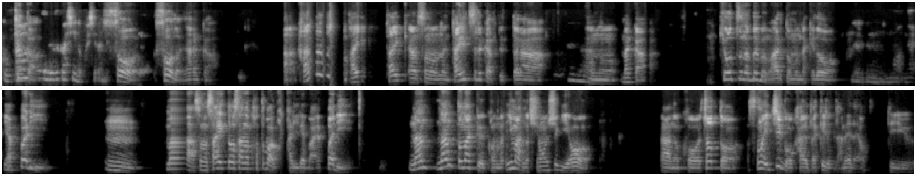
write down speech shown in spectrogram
こう共なんか存が難しいのかしらね。そう、そうだね、なんか、あ必ずしも対対あその何対立するかって言ったら、うん。あの、なんか、共通の部分はあると思うんだけど、うんうん。まあね。やっぱり、うん、まあ、その斉藤さんの言葉を借りれば、やっぱり、なんなんとなく、この今の資本主義を、あの、こう、ちょっと、その一部を変えるだけじゃダメだよっていう。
